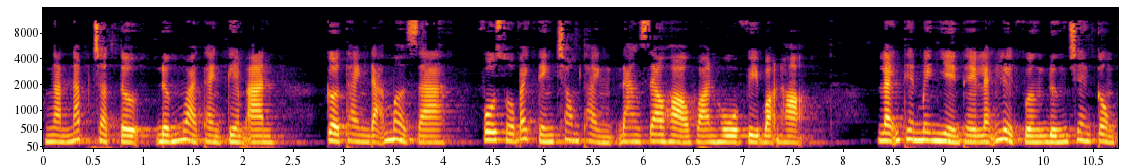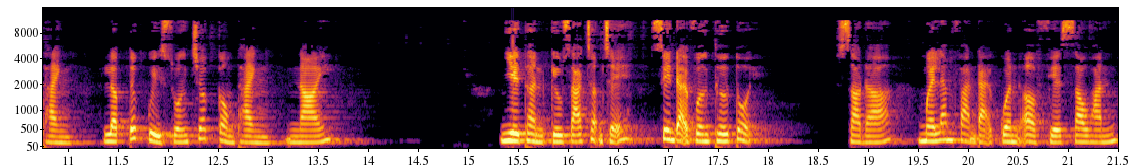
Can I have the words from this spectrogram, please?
ngăn nắp trật tự đứng ngoài thành Kiềm An. Cửa thành đã mở ra, vô số bách tính trong thành đang gieo hò hoan hô vì bọn họ. Lãnh thiên minh nhìn thấy lãnh liệt vương đứng trên cổng thành, lập tức quỳ xuống trước cổng thành, nói Nhi thần cứu giá chậm trễ, xin đại vương thứ tội. Sau đó, 15 vạn đại quân ở phía sau hắn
